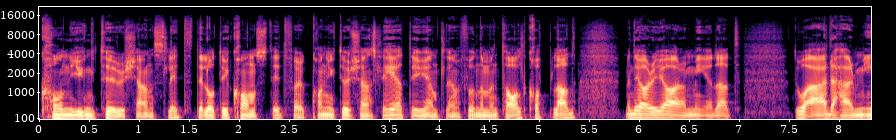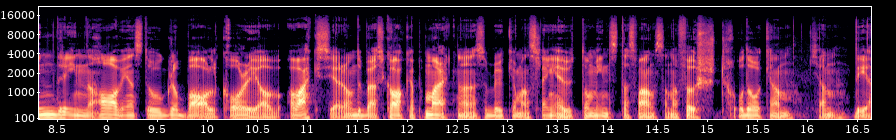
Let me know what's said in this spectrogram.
konjunkturkänsligt. Det låter ju konstigt för konjunkturkänslighet är ju egentligen fundamentalt kopplad. Men det har att göra med att då är det här mindre innehav i en stor global korg av, av aktier. Om det börjar skaka på marknaden så brukar man slänga ut de minsta svansarna först och då kan, kan det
